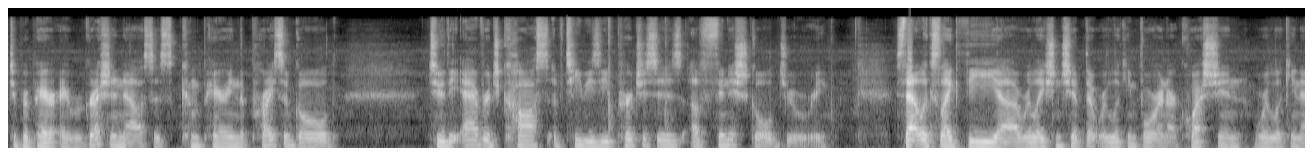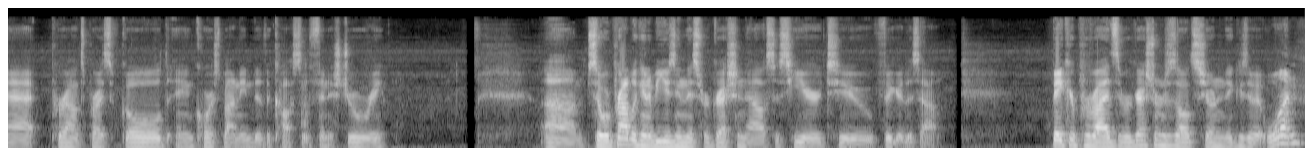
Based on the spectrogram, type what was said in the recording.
to prepare a regression analysis comparing the price of gold to the average cost of TBZ purchases of finished gold jewelry. So that looks like the uh, relationship that we're looking for in our question. We're looking at per ounce price of gold and corresponding to the cost of the finished jewelry. Um, so we're probably going to be using this regression analysis here to figure this out. Baker provides the regression results shown in Exhibit 1.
